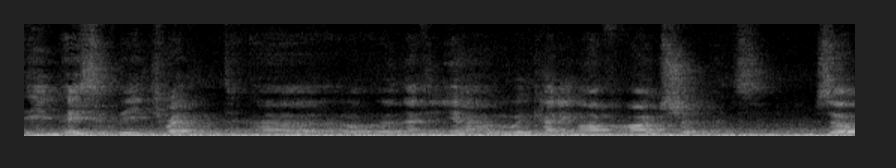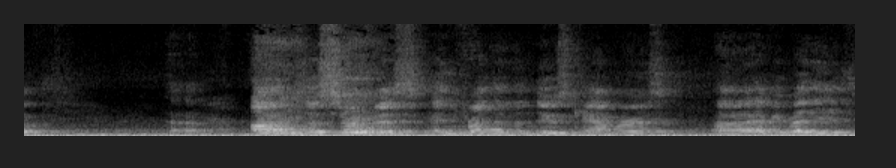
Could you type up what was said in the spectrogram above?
he basically threatened uh, Netanyahu with cutting off arms shipments. So, uh, on the surface, in front of the news cameras, uh, everybody is,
